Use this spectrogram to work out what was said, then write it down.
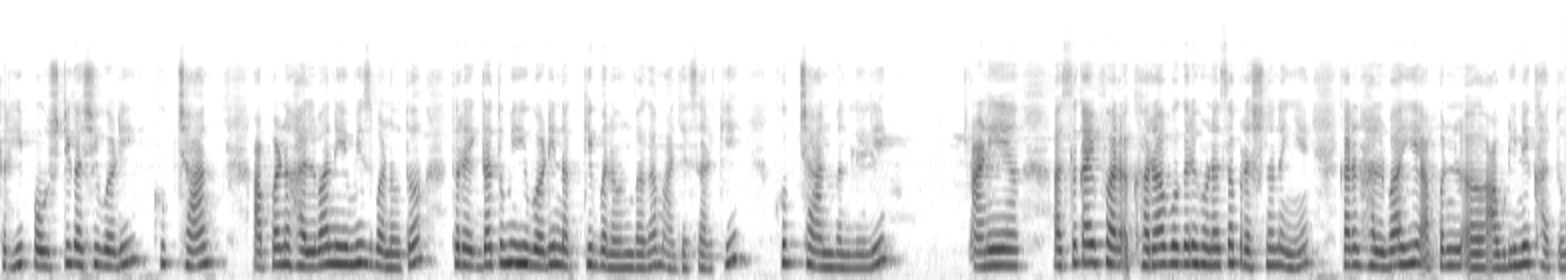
तर ही पौष्टिक अशी वडी खूप छान आपण हलवा नेहमीच बनवतो. तर एकदा तुम्ही ही वडी नक्की बनवून बघा माझ्यासारखी. खूप छान बनलेली. आणि असं काही फर खराब वगैरे होण्याचा प्रश्न नाही आहे कारण हलवा ही आपण आवडीने खातो.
